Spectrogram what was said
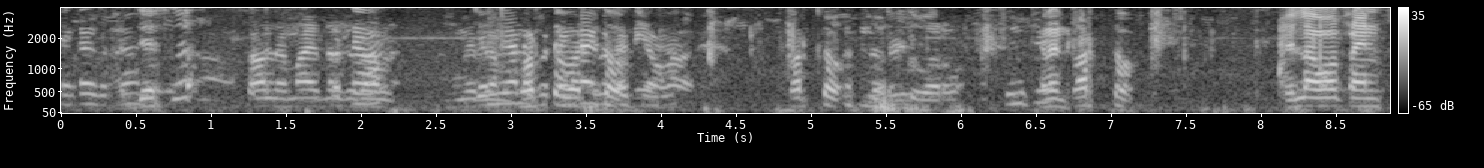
టెంకాయ వెళ్ళావా ఫ్రెండ్స్?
